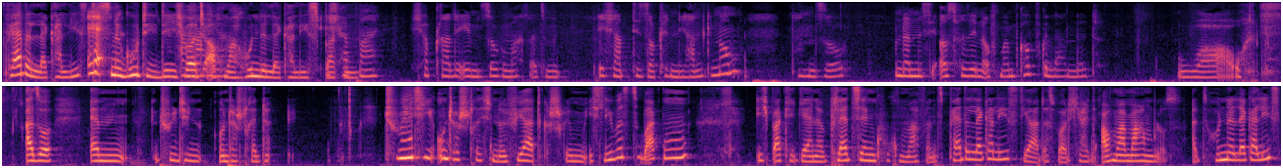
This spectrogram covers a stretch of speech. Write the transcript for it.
Pferdeleckerlis, das ist eine gute Idee. Ich wollte auch mal Hundeleckerlis Ich habe backen. mal, ich habe gerade eben so gemacht, also mit, ich habe die Socke in die Hand genommen, dann so und dann ist sie aus Versehen auf meinem Kopf gelandet. Wow. Also, ähm, Treaty unterstrich Treaty unterstrich 04 hat geschrieben, ich liebe es zu backen. Ich backe gerne Plätzchen, Kuchen, Muffins, Pferdeleckerlis. Ja, das wollte ich halt auch mal machen, bloß als Hundeleckerlis.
